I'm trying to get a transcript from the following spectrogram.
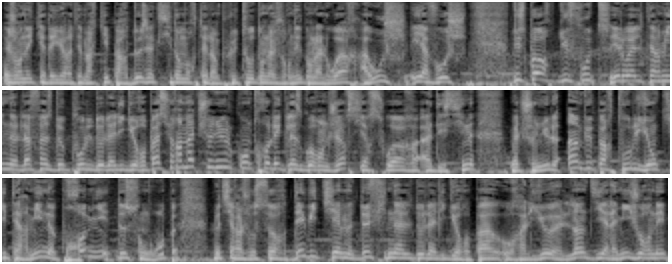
La journée qui a d'ailleurs été marquée par deux accidents mortels, un plus tôt dans la journée dans la Loire, à Ouche et à Vauche. Du sport, du foot, et l'OL termine la phase de poule de la Ligue Europa sur un match nul contre les Glasgow Rangers hier soir à Dessine. Match nul, un but partout, Lyon qui termine premier de son groupe. Le tirage au sort des huitièmes de finale de la Ligue Europa aura lieu lundi à la mi-journée.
